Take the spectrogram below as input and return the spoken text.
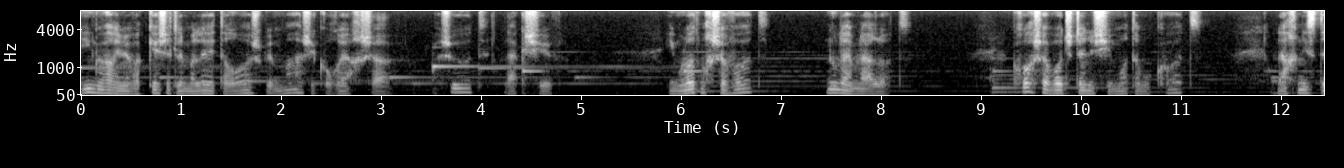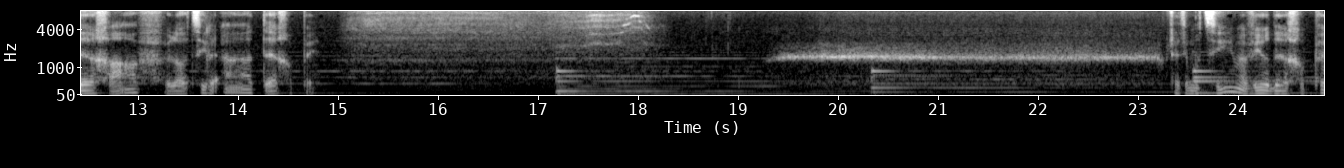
אם כבר היא מבקשת למלא את הראש במה שקורה עכשיו, פשוט להקשיב. אם עולות מחשבות, תנו להם לעלות. קחו עכשיו עוד שתי נשימות עמוקות, להכניס דרך האף ולהוציא לאט דרך הפה. כשאתם מוציאים אוויר דרך הפה,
